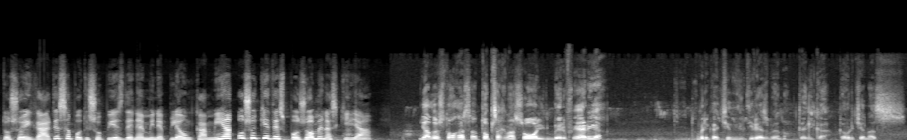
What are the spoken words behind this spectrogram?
Τόσο οι γάτες από τις οποίες δεν έμεινε πλέον καμία όσο και δεσποζόμενα σκυλιά. Μια δεστόχασα, το ψάχνα σε όλη την περιφέρεια και το βρήκα εκεί δηλητηριασμένο τελικά. Το βρήκε ένας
